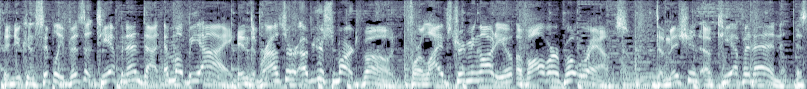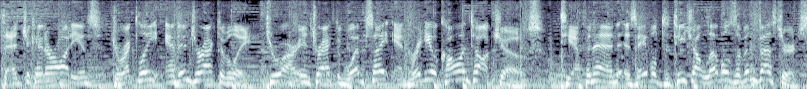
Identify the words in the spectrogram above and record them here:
then you can simply visit TFNN.mobi in the browser of your smartphone for live streaming audio of all of our programs. The mission of TFNN is to educate our audience directly and interactively through our interactive website and radio call and talk shows. TFNN is able to teach all levels of investors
